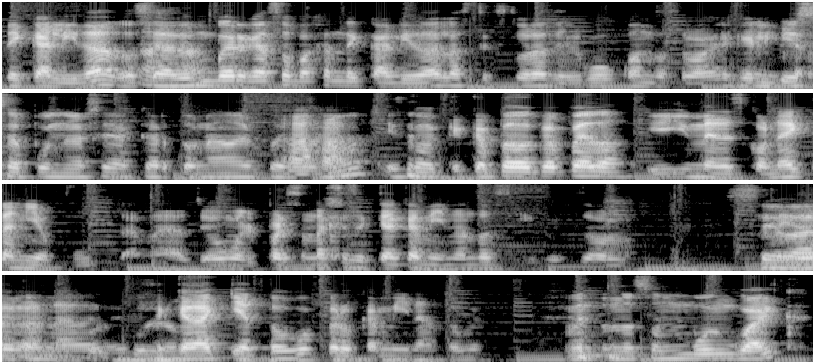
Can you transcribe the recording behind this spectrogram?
de calidad. O sea, de un vergazo bajan de calidad las texturas del WoW cuando se baja el Empieza a ponerse acartonado el juego, Ajá. ¿no? Y es como que, ¿qué pedo, qué pedo? Y me desconectan y yo, puta madre. yo, el personaje se queda caminando así, güey, solo. Se va de la nada. Se queda quieto, güey, pero caminando, güey. Entonces un moonwalk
